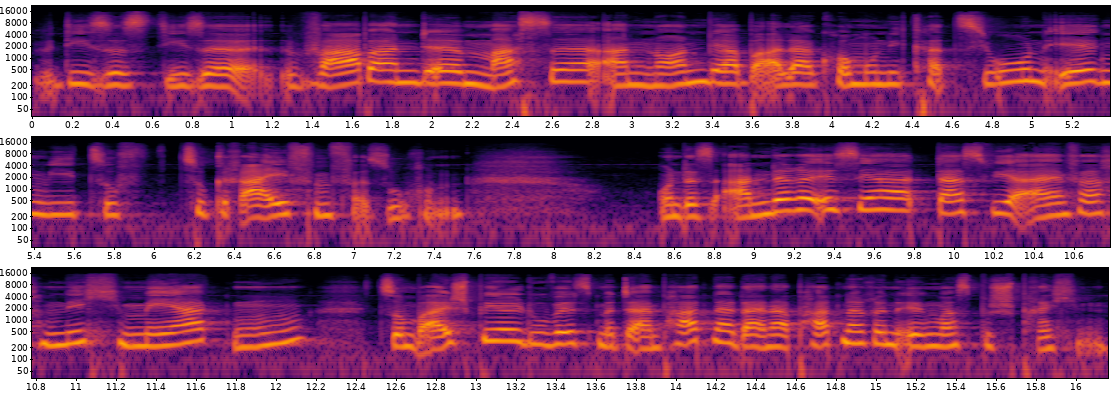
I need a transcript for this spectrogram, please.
dieses, diese wabernde Masse an nonverbaler Kommunikation irgendwie zu, zu greifen versuchen. Und das andere ist ja, dass wir einfach nicht merken, zum Beispiel, du willst mit deinem Partner, deiner Partnerin irgendwas besprechen.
